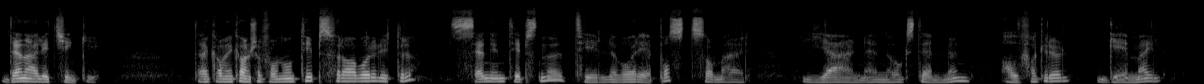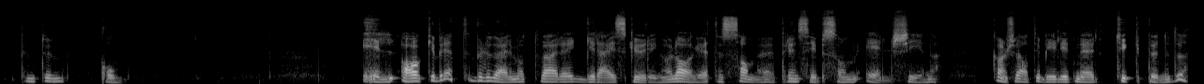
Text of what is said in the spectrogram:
den er litt kinkig. Der kan vi kanskje få noen tips fra våre lyttere. Send inn tipsene til vår e-post, som er hjernen og stemmen alfakrøll gmail.com. Elakebrett burde derimot være grei skuring å lage etter samme prinsipp som elskiene. Kanskje at de blir litt mer tykkbundede,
